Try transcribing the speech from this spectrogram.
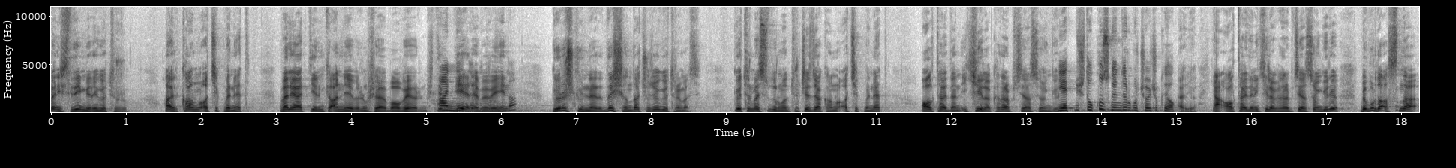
Ben istediğim yere götürürüm. Hayır kanun açık ve net. Velayet diyelim ki anneye verilmiş veya babaya verilmiş. Anne Diğer ebeveyn durumda. görüş günleri dışında çocuğu götüremez. Götürmesi durumunda Türk Ceza Kanunu açık ve net. 6 aydan 2 yıla kadar hapis cezası öngörüyor. 79 gündür bu çocuk yok. Yani 6 aydan 2 yıla kadar hapis cezası öngörüyor. Ve burada aslında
